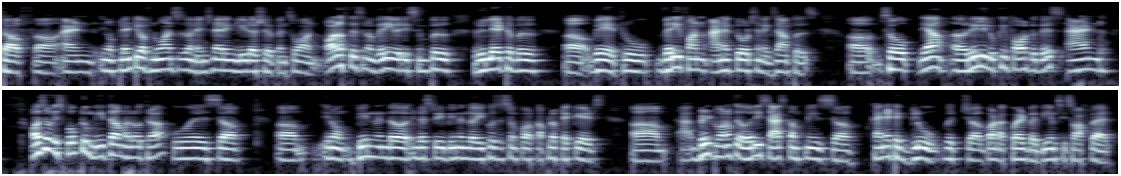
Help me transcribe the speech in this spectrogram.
stuff, uh, and you know plenty of nuances on engineering leadership and so on. All of this in a very very simple, relatable uh, way through very fun anecdotes and examples. Uh, so yeah, uh, really looking forward to this. And also we spoke to Meeta Malhotra, who is um, you know been in the industry, been in the ecosystem for a couple of decades. Um, built one of the early SaaS companies, Kinetic Glue, which got acquired by BMC Software,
